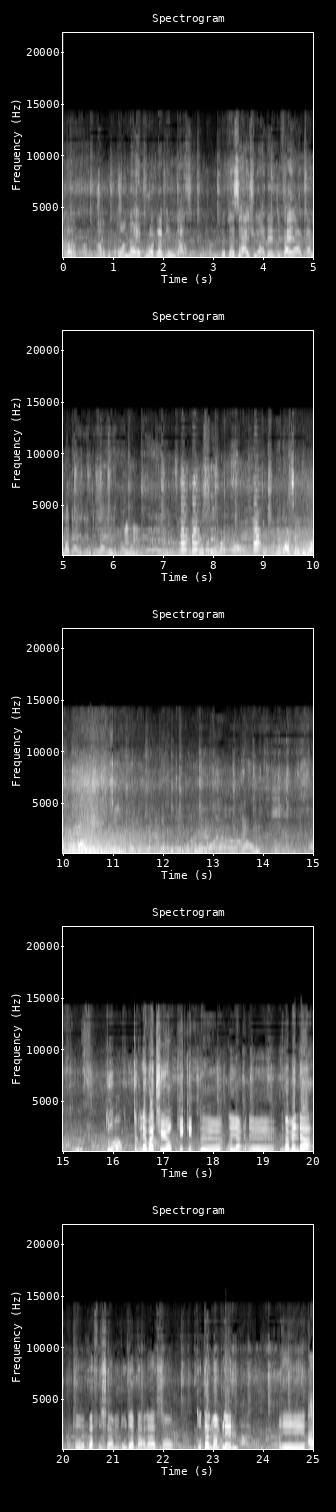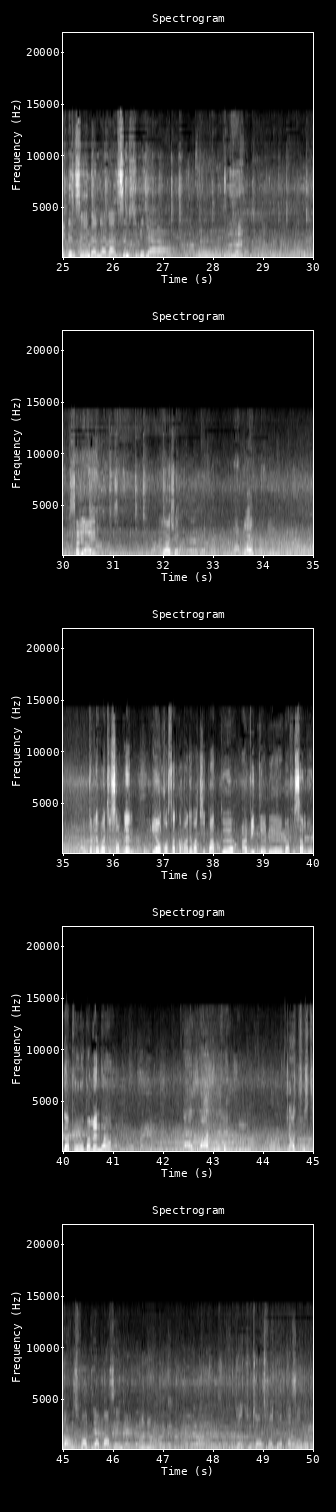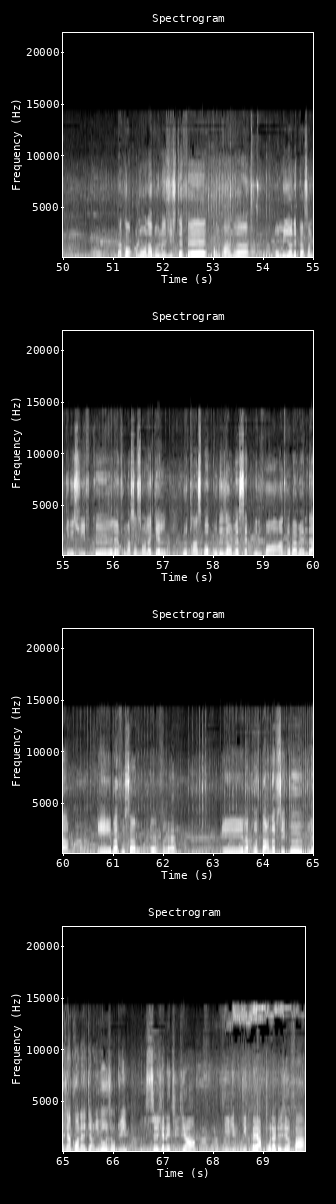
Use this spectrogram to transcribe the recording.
Huh? I'm only a problem in that. If they say I should identify, I cannot identify anybody. Uh, people say, oh. Then I say, you don't know how say you don't know. You're putting people in account. Toutes, les voitures qui quittent de, de, de- de Bamenda pour Bafoussam, Bouddha par là, sont totalement pleines. Et on- I've been seeing them like that. It seems to be their. Salut. Plaie. Donc, toutes les voitures sont pleines. Et on constate comment des voitures partent de- à vite de Bafoussambouda pour Bamenda. Just to transport their passenger. Just to transport their passenger. D'accord. Nous, on a voulu juste faire comprendre euh, aux millions de personnes qui nous suivent que l'information selon laquelle le transport coûte désormais 7000 francs entre Bamenda et Bafoussam est vrai. Et la preuve par neuf, c'est que les gens qu'on a interviewés aujourd'hui, ce jeune étudiant qui, qui perd pour la deuxième fois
